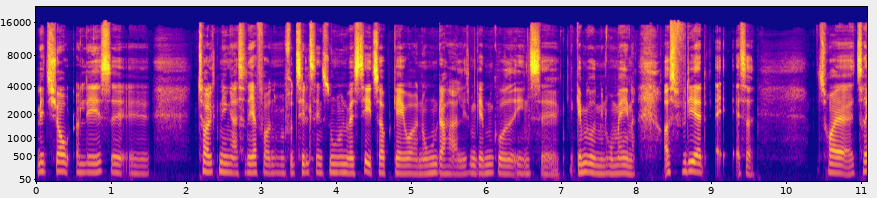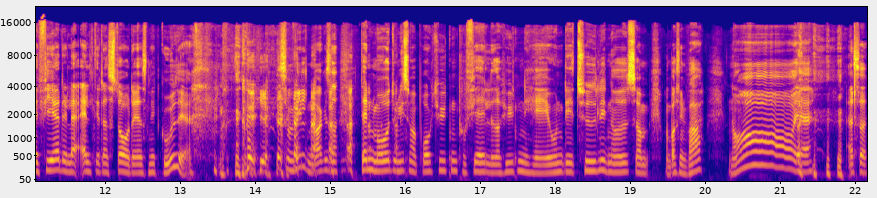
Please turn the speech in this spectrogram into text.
lidt sjovt at læse... Øh, tolkninger, altså jeg får, når man får tilsendt nogle universitetsopgaver, og nogen, der har ligesom gennemgået, ens, øh, gennemgået mine romaner. Også fordi, at altså, tror jeg, tre fjerdedel af alt det, der står der, er sådan et gud, ja. som vildt nok. Altså, den måde, du ligesom har brugt hytten på fjellet og hytten i haven, det er tydeligt noget, som man bare siger, hvad? Nå, ja. altså,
